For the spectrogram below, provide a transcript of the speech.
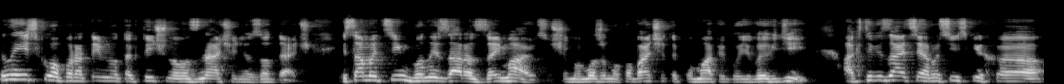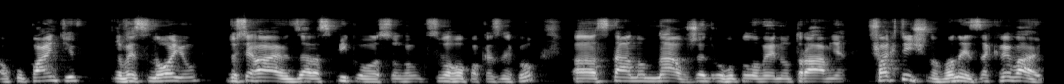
низько оперативно-тактичного значення задач, і саме цим вони зараз займаються, що ми можемо побачити по мапі бойових дій. Активізація російських е, окупантів весною. Досягають зараз пікового свого показнику е, станом на вже другу половину травня. Фактично вони закривають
